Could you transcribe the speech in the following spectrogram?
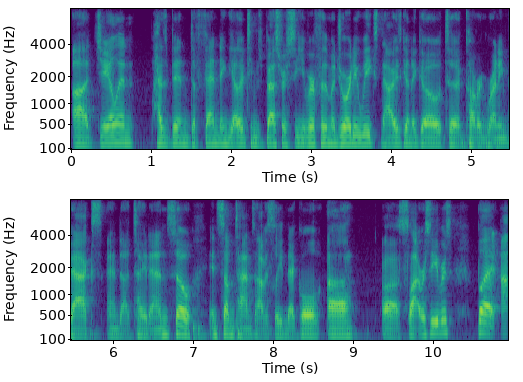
Uh, Jalen has been defending the other team's best receiver for the majority of weeks. Now he's going to go to covering running backs and uh, tight ends. So and sometimes obviously nickel uh, uh, slot receivers. But I,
